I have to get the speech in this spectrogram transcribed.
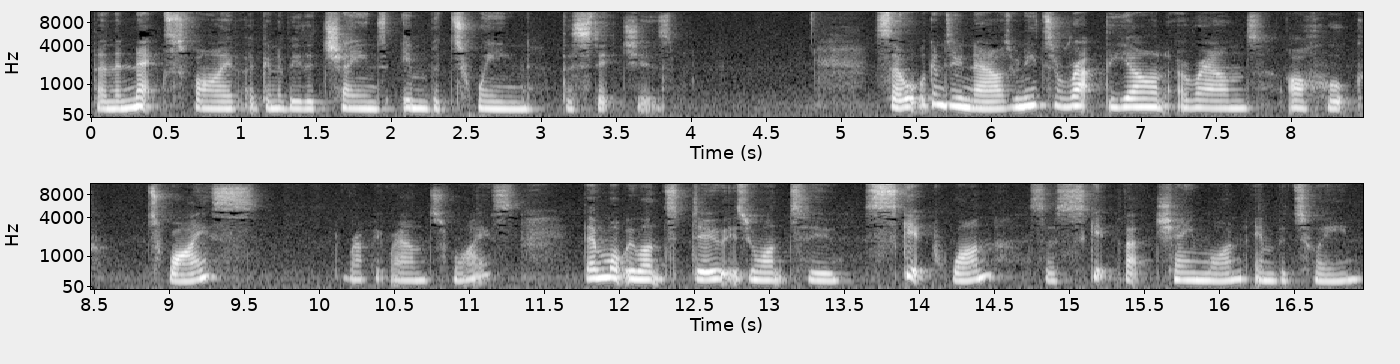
Then the next five are going to be the chains in between the stitches. So what we're going to do now is we need to wrap the yarn around our hook twice. Wrap it around twice. Then what we want to do is we want to skip one, so skip that chain one in between.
